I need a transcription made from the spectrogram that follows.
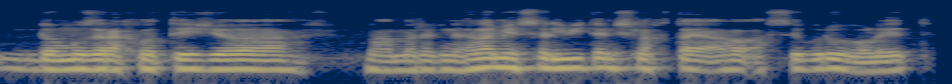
domů z rachoty, že jo, a máma řekne, hele, mně se líbí ten šlachta, já ho asi budu volit,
